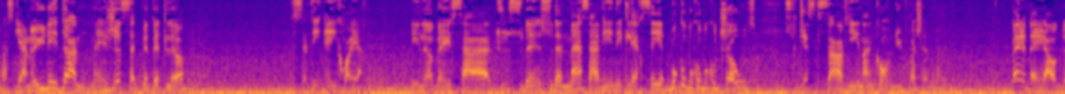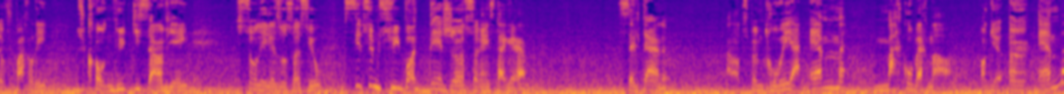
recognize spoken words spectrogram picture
parce qu'il y en a eu des tonnes, mais juste cette pépite-là, c'était incroyable. Et là, ben, ça, soudainement, ça vient d'éclaircir beaucoup, beaucoup, beaucoup de choses sur qu'est-ce qui s'en vient dans le contenu prochainement. Ben, ben, hâte de vous parler du contenu qui s'en vient sur les réseaux sociaux. Si tu me suis pas déjà sur Instagram, c'est le temps, là. Alors, tu peux me trouver à M Marco Bernard. Donc, il y a un M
